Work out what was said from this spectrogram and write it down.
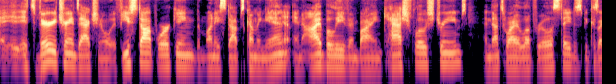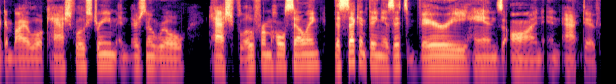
it's very transactional. If you stop working, the money stops coming in. Yep. And I believe in buying cash flow streams. And that's why I love real estate, is because I can buy a little cash flow stream and there's no real cash flow from wholesaling. The second thing is it's very hands on and active.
